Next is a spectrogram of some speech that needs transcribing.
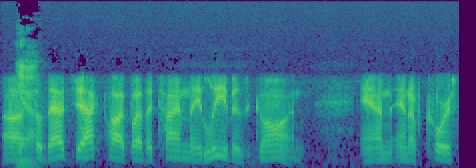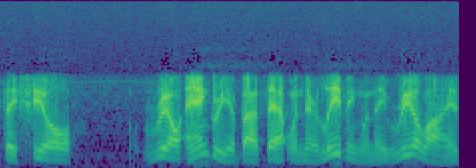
Uh, Yeah. So that jackpot, by the time they leave, is gone, and and of course they feel real angry about that when they're leaving when they realize,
